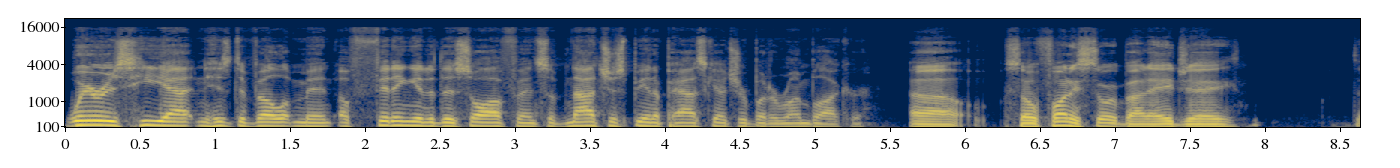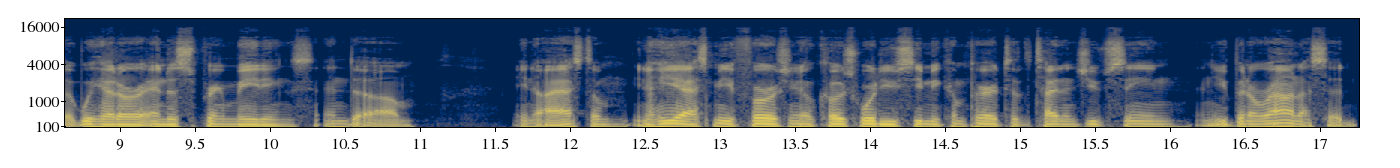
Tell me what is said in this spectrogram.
where is he at in his development of fitting into this offense of not just being a pass catcher but a run blocker? Uh, so funny story about AJ that we had our end of spring meetings and um, you know, I asked him, you know, he asked me first, you know, coach, where do you see me compared to the tight ends you've seen and you've been around? I said,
